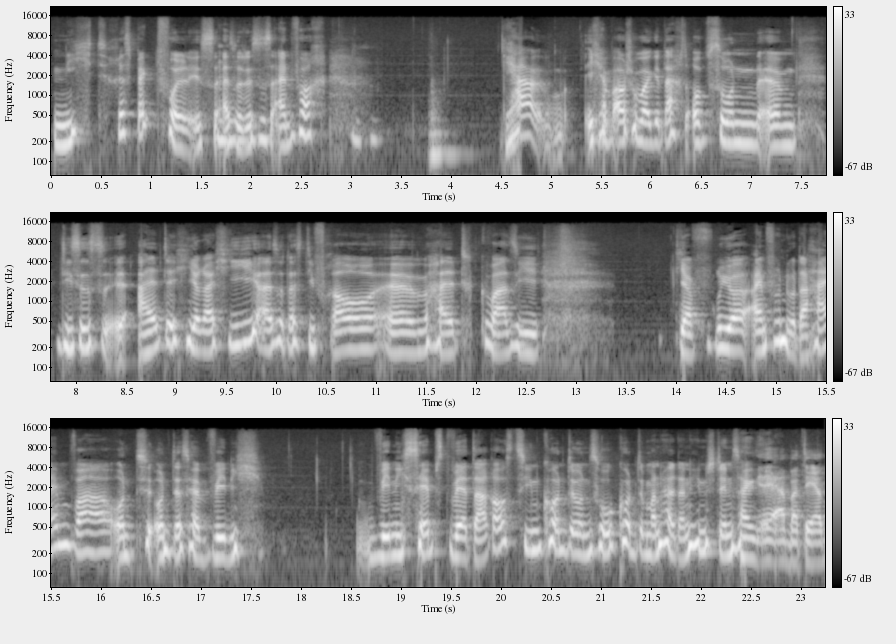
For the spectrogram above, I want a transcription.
nicht respektvoll ist. Also das ist einfach. Ja, ich habe auch schon mal gedacht, ob so ein ähm, dieses äh, alte Hierarchie, also dass die Frau ähm, halt quasi ja früher einfach nur daheim war und, und deshalb wenig wenig Selbstwert daraus ziehen konnte und so konnte man halt dann hinstehen und sagen, ja, aber der,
